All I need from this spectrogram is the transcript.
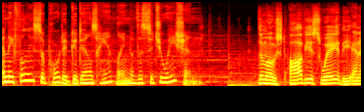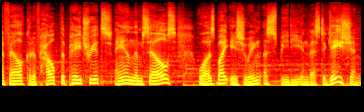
and they fully supported Goodell's handling of the situation. The most obvious way the NFL could have helped the Patriots and themselves was by issuing a speedy investigation.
